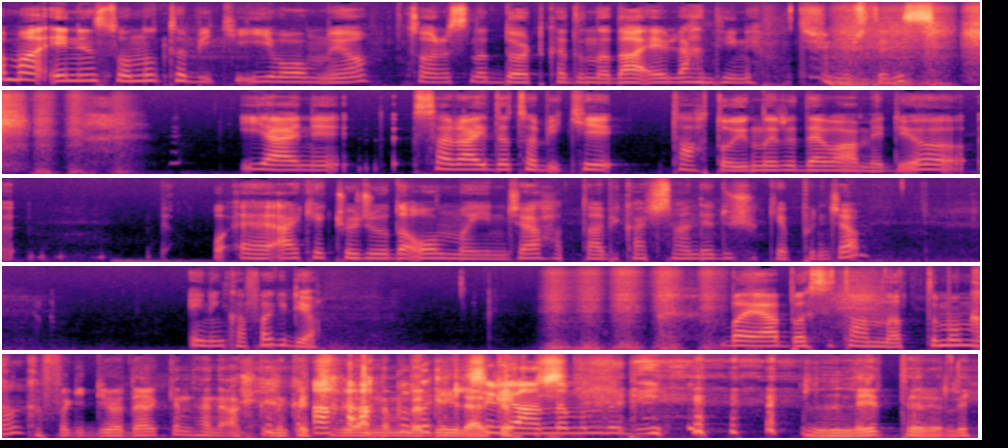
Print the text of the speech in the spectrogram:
Ama enin sonu tabii ki iyi olmuyor. Sonrasında dört kadınla daha evlendiğini düşünürseniz. yani sarayda tabii ki taht oyunları devam ediyor. E, erkek çocuğu da olmayınca hatta birkaç tane de düşük yapınca enin kafa gidiyor. Bayağı basit anlattım ama. Kafa gidiyor derken hani aklını kaçırıyor anlamında değil kaçırıyor anlamında değil. Literally.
